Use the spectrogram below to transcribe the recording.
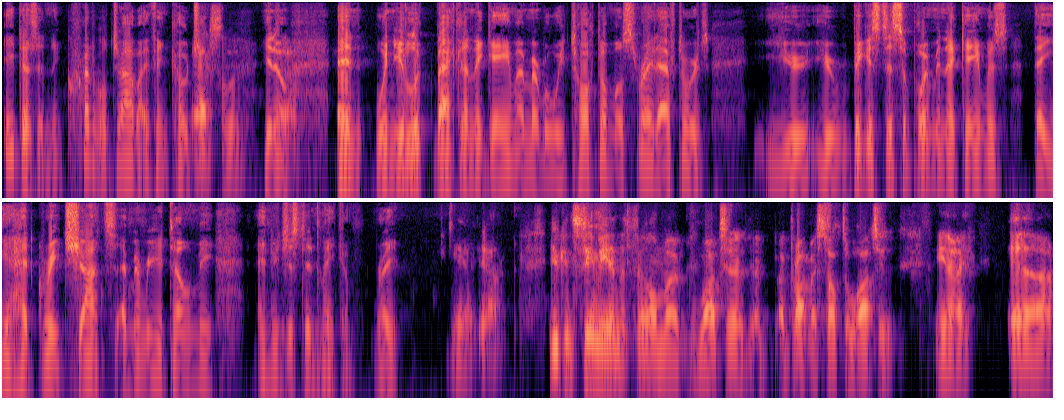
he does an incredible job, I think, coaching. Absolutely, you know. Yeah. And when you look back on the game, I remember we talked almost right afterwards. Your your biggest disappointment in that game was that you had great shots. I remember you telling me, and you just didn't make them, right? Yeah, yeah. You can see me in the film uh, watching it. I brought myself to watch it, you know, and uh,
